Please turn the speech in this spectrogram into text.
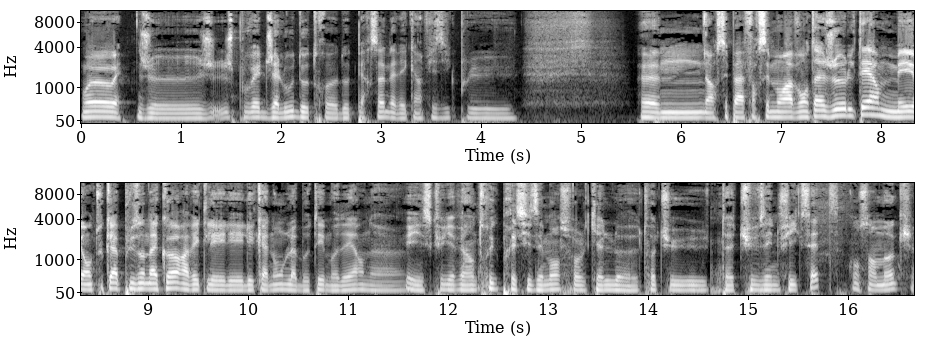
ouais, ouais. ouais. Je, je je pouvais être jaloux d'autres d'autres personnes avec un physique plus euh, alors c'est pas forcément avantageux le terme, mais en tout cas plus en accord avec les, les, les canons de la beauté moderne. euh. Et est-ce qu'il y avait un truc précisément sur lequel euh, toi tu t'as- tu faisais une fixette Qu'on s'en moque,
